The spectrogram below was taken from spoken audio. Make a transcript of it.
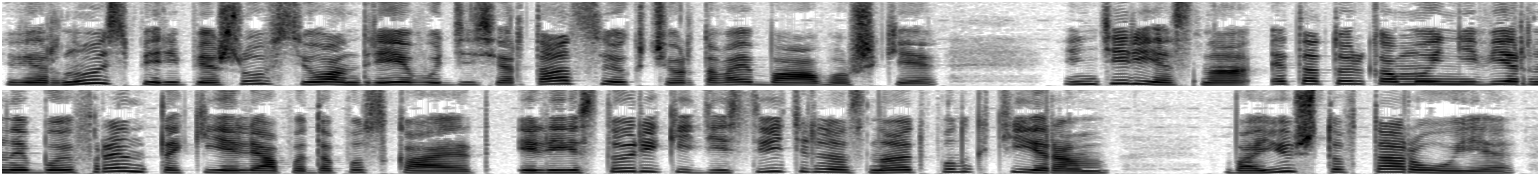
Вернусь, перепишу всю Андрееву диссертацию к чертовой бабушке. Интересно, это только мой неверный бойфренд такие ляпы допускает? Или историки действительно знают пунктиром? Боюсь, что второе –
